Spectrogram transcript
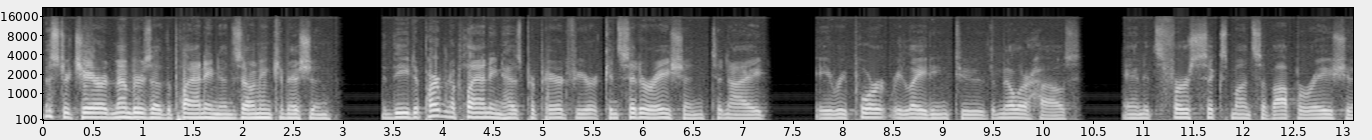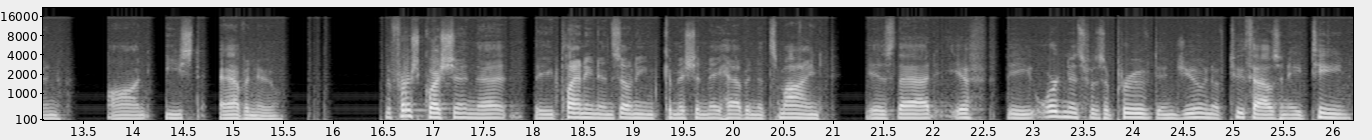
Mr. Chair and members of the Planning and Zoning Commission, the Department of Planning has prepared for your consideration tonight a report relating to the Miller House and its first six months of operation on East Avenue. The first question that the Planning and Zoning Commission may have in its mind is that if the ordinance was approved in June of 2018,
